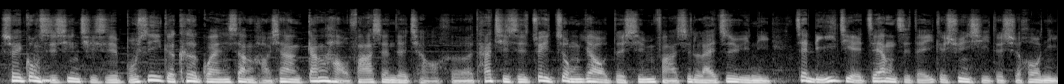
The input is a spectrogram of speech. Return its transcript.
所以共识性其实不是一个客观上好像刚好发生的巧合，它其实最重要的心法是来自于你在理解这样子的一个讯息的时候，你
